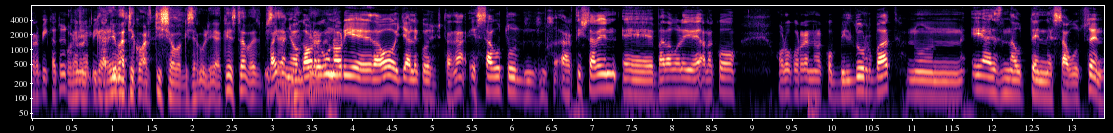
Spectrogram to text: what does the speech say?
errepikatu, errepikatu. Gari bateko artisauak izango liak, ez da? Bai, baina gaur egun hori dago, jaleko, ezagutu artistaren, e, badagore alako, orokorren alako bildur bat, nun ea ez nauten ezagutzen.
